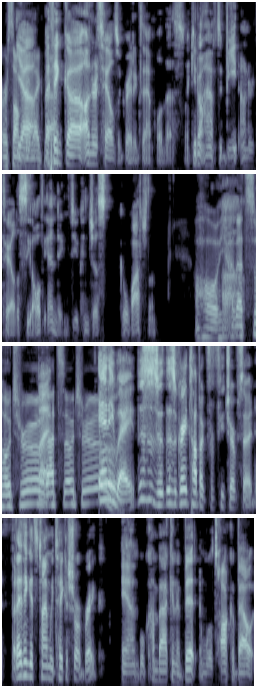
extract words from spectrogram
or something yeah, like that. I think uh, Undertale's a great example of this. Like you don't have to beat Undertale to see all the endings. You can just go watch them. Oh yeah, Uh, that's so true. That's so true. Anyway, this is a, this is a great topic for a future episode, but I think it's time we take a short break and we'll come back in a bit and we'll talk about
